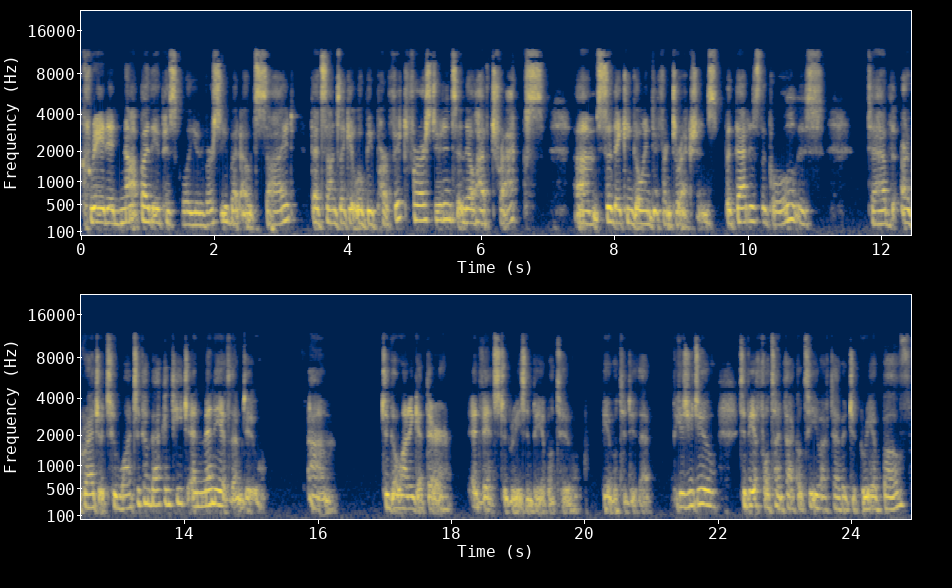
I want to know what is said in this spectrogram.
created not by the Episcopal University, but outside. That sounds like it will be perfect for our students, and they'll have tracks um, so they can go in different directions. But that is the goal: is to have our graduates who want to come back and teach, and many of them do um, to go on and get their advanced degrees and be able to be able to do that. Because you do to be a full-time faculty you have to have a degree above.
